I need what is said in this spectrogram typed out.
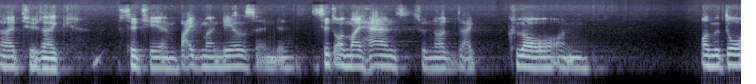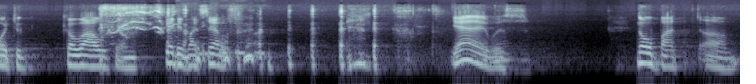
I had to like sit here and bite my nails and, and sit on my hands to not like claw on on the door to go out and get it myself. yeah, it was no, but um,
